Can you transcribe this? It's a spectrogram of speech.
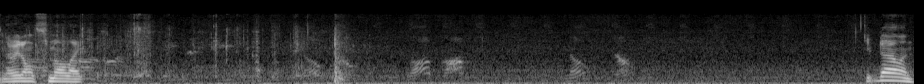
No, we don't smell like. Keep dialing.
